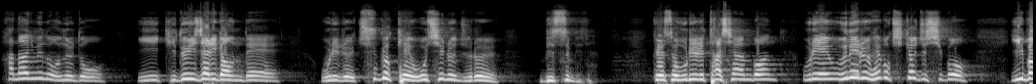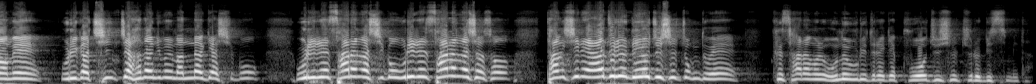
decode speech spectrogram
하나님은 오늘도 이 기도의 자리 가운데 우리를 추격해 오시는 줄을 믿습니다. 그래서 우리를 다시 한번 우리의 은혜를 회복시켜 주시고 이 밤에 우리가 진짜 하나님을 만나게 하시고 우리를 사랑하시고 우리를 사랑하셔서 당신의 아들을 내어 주실 정도의 그 사랑을 오늘 우리들에게 부어 주실 줄을 믿습니다.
